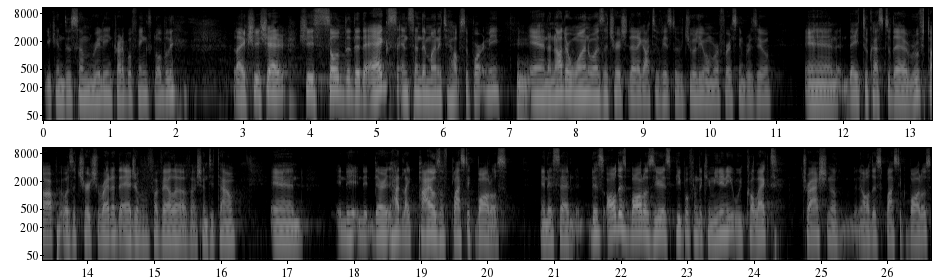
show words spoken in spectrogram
you can do some really incredible things globally. like she shared, she sold the, the, the, eggs and sent the money to help support me. Hmm. And another one was a church that I got to visit with Julie when we were first in Brazil. And they took us to the rooftop. It was a church right at the edge of a favela of a shanty town. And they, they had like piles of plastic bottles. And they said, this, all these bottles here is people from the community. We collect trash, you know, all these plastic bottles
